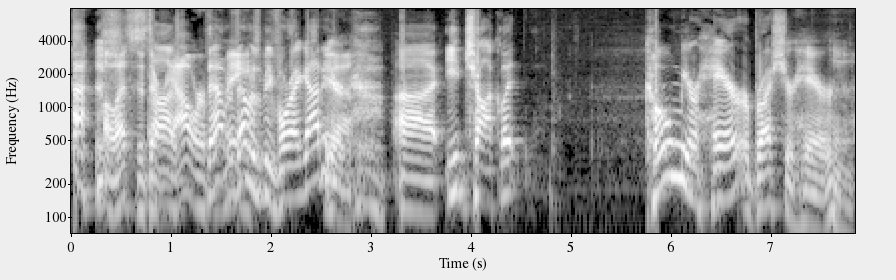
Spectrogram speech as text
Oh, that's just every Uh, hour for that, me. that was before I got here. Yeah. Uh, eat chocolate. Comb your hair or brush your hair.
